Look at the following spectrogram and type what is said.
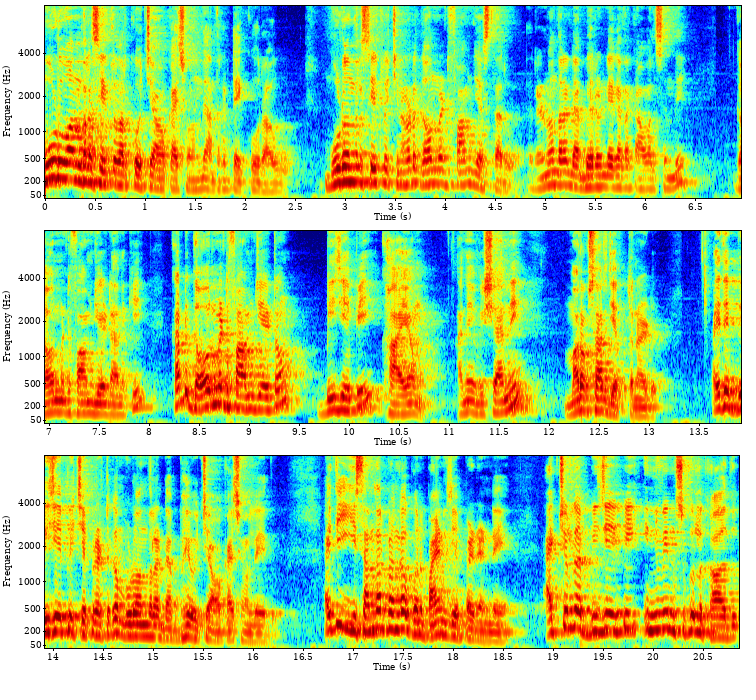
మూడు వందల సీట్ల వరకు వచ్చే అవకాశం ఉంది అంతకంటే ఎక్కువ రావు. మూడు వందల సీట్లు వచ్చినా కూడా గవర్నమెంట్ ఫామ్ చేస్తారు. రెండు వందల డెబ్బై రెండే కదా కావాల్సింది. గవర్నమెంట్ ఫామ్ చేయడానికి. కాబట్టి గవర్నమెంట్ ఫామ్ చేయటం బీజేపీ ఖాయం అనే విషయాన్ని మరొకసారి చెప్తున్నాడు. అయితే బీజేపీ చెప్పినట్టుగా మూడు వందల డెబ్బై వచ్చే అవకాశం లేదు. అయితే ఈ సందర్భంగా కొన్ని పాయింట్లు చెప్పాడండి. యాక్చువల్గా బీజేపీ ఇన్విన్సిబుల్ కాదు.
